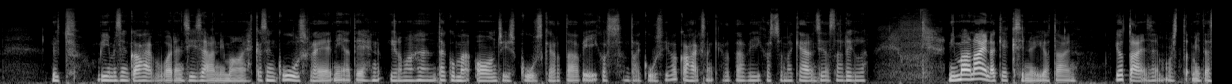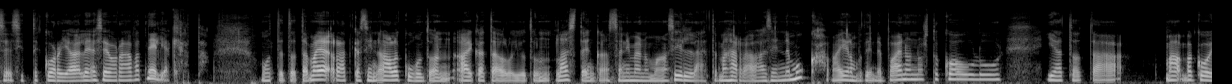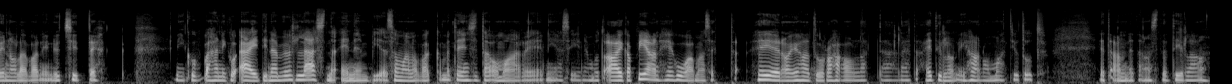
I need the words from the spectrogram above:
nyt viimeisen kahden vuoden sisään, niin mä oon ehkä sen kuusi reeniä tehnyt ilman häntä, kun mä oon siis kuusi kertaa viikossa tai kuusi kahdeksan kertaa viikossa mä käyn siellä salilla. Niin mä oon aina keksinyt jotain jotain semmoista, mitä se sitten korjailee seuraavat neljä kertaa. Mutta tota, mä ratkaisin alkuun ton aikataulujutun lasten kanssa nimenomaan sillä, että mä raahasin ne mukaan. Mä ilmoitin ne painonnostokouluun ja tota, mä, mä koin olevani nyt sitten niin kuin, vähän niin kuin äitinä myös läsnä enempi ja samalla vaikka mä tein sitä omaa reeniä siinä. Mutta aika pian he huomasivat, että heidän on ihan turha olla täällä, että äitillä on ihan omat jutut, että annetaan sitä tilaa.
